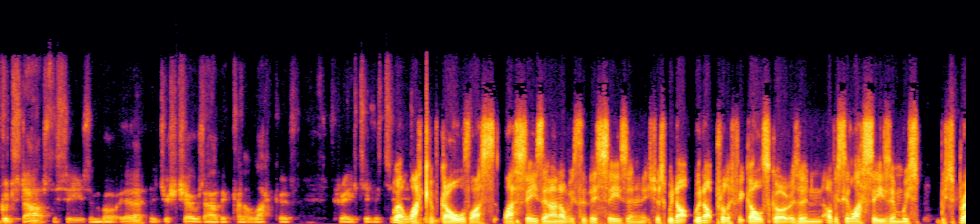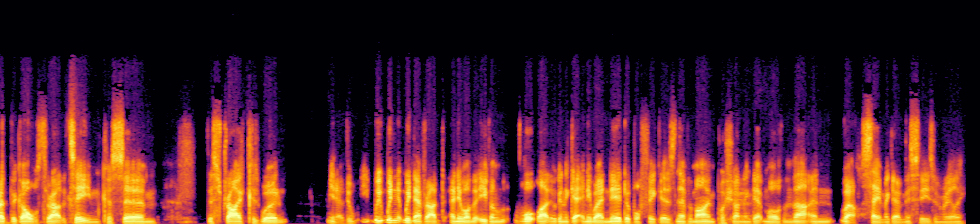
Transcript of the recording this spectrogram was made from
good starts this season, but yeah, it just shows how the kind of lack of creativity. Well, lack of goals last last season and obviously this season. And it's just we're not we're not prolific goal scorers, and obviously last season we we spread the goals throughout the team because um, the strikers weren't. You know, the, we, we we never had anyone that even looked like they were going to get anywhere near double figures. Never mind push on and get more than that. And well, same again this season, really.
